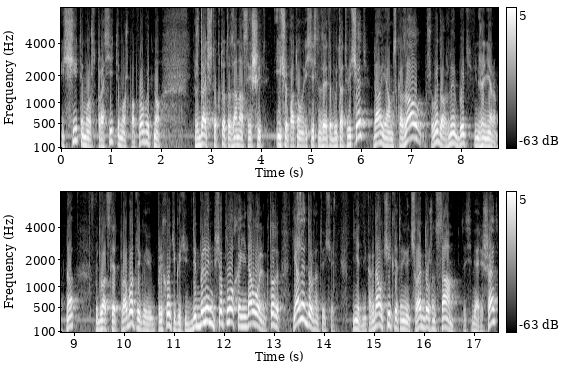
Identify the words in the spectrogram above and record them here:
ищи, ты можешь спросить, ты можешь попробовать, но ждать, что кто-то за нас решит, и еще потом, естественно, за это будет отвечать, да, я вам сказал, что вы должны быть инженером, да, вы 20 лет проработали, приходите и говорите, да блин, все плохо, я недоволен, кто-то, я за это должен отвечать. Нет, никогда учитель этого не говорит, человек должен сам за себя решать,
